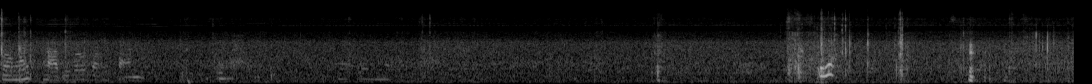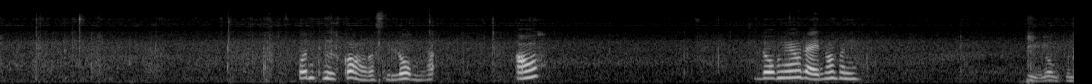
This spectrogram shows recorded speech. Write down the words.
ฟังมัดขาดไปว่าบางปัน คนถือกล่องก็สิล่มแล้วเอ้าลงแนวใดเนาะมันกิ่งลงทุน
